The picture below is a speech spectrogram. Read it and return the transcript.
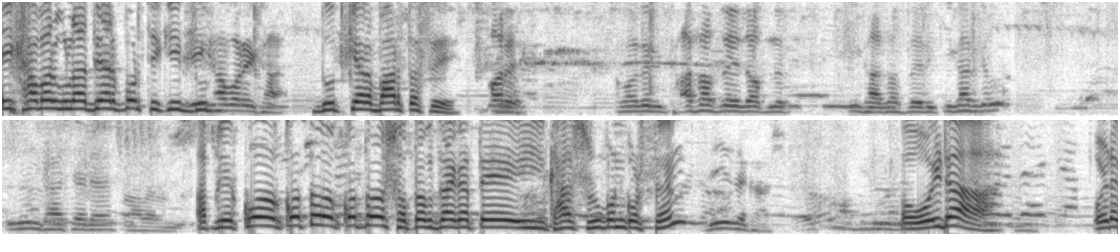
এই খাবারগুলা দেওয়ার পর থেকে দুধ খাবারই খায়। দুধ কি আর বাড়তেছে? আমাদের ঘাস আছে আপনার কি ঘাস আছে কি ঘাস গেল? আপনি কত কত শতক জায়গাতে এই ঘাস রোপণ করছেন? ও ওইটা? ওইটা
